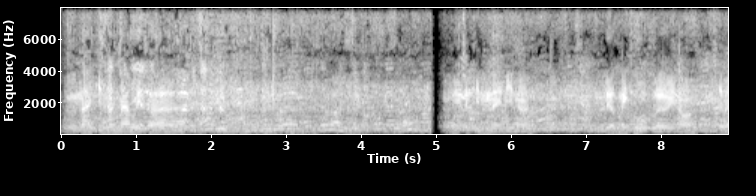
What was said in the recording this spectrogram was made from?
โอ้น่ากินมากๆเลยครับโอ้จะกินไหนดีนะ เลือกไม่ถูกเลยเนาะใช่ไหม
